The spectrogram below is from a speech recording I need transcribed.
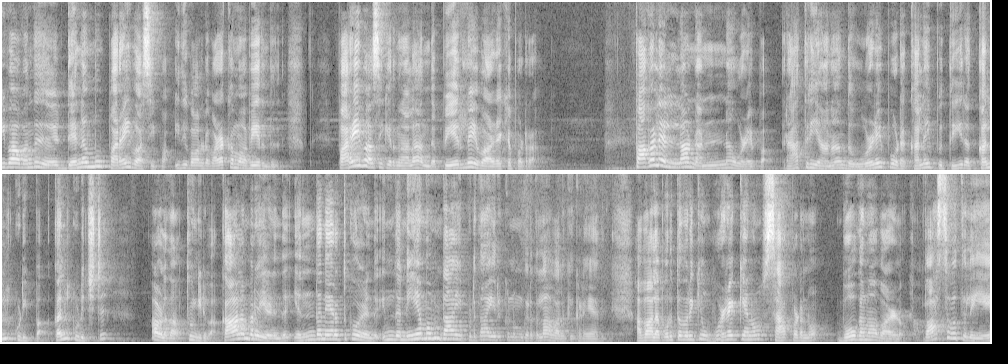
இவா வந்து தினமும் பறை வாசிப்பாள் இது இவளோட வழக்கமாகவே இருந்தது. பறை வாசிக்கிறதுனால அந்த பேரில் இவள் அழைக்கப்படுறா. பகலெல்லாம் நன்னா உழைப்பா. ராத்திரி ஆனால் அந்த உழைப்போட கலைப்பு தீர கல் குடிப்பா. கல் குடிச்சிட்டு அவ்வளோதான் தூங்கிடுவா. காலம்பரை எழுந்து எந்த நேரத்துக்கும் எழுந்து இந்த நியமம் தான் இப்படி தான் இருக்கணுங்கிறதுலாம் அவளுக்கு கிடையாது. அவளை பொறுத்த வரைக்கும் உழைக்கணும் சாப்பிடணும் போகமாக வாழணும். வாஸ்தவத்திலேயே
